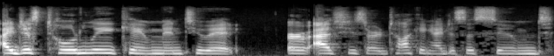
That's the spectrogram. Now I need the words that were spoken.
i just totally came into it or as she started talking i just assumed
